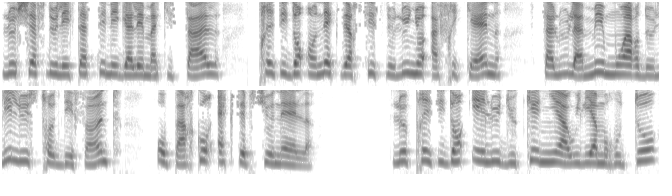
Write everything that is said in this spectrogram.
Le chef de l'État sénégalais Macky Sall, président en exercice de l'Union africaine, salue la mémoire de l'illustre défunte au parcours exceptionnel. Le président élu du Kenya, William Ruto,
